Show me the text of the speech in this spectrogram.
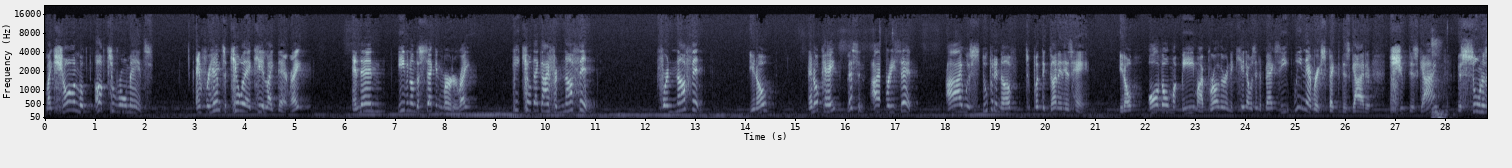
Like Sean looked up to romance. And for him to kill that kid like that, right? And then even on the second murder, right? He killed that guy for nothing. For nothing. You know? And okay, listen, I already said I was stupid enough to put the gun in his hand. You know, although my, me, my brother, and the kid that was in the back seat, we never expected this guy to shoot this guy. As soon as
